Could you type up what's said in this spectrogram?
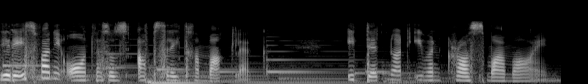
Die res van die aand was ons absoluut gemaklik. It did not even cross my mind.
